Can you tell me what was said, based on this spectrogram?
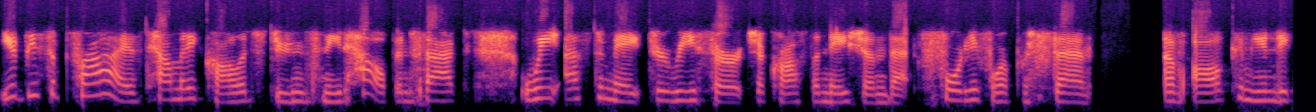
you'd be surprised how many college students need help. In fact, we estimate through research across the nation that 44 percent of all community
